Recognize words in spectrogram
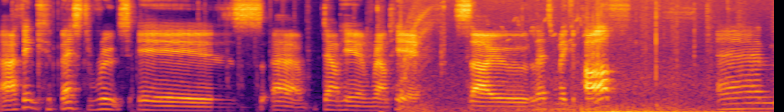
Uh, I think best route is uh, down here and round here. So let's make a path, and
